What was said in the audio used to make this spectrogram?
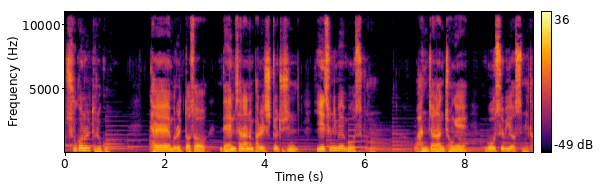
수건을 두르고 대물을 떠서 냄새나는 발을 씻겨주신 예수님의 모습은 완전한 종의 모습이었습니다.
